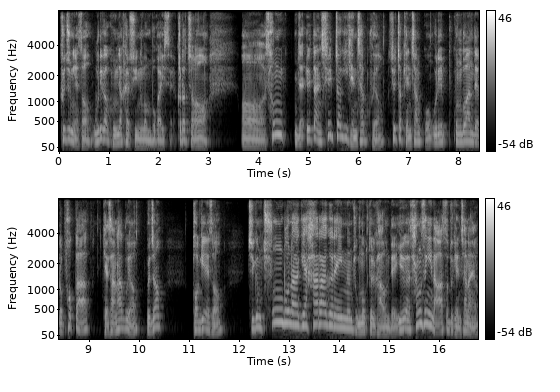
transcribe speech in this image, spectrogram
그 중에서 우리가 공략할 수 있는 건 뭐가 있어요? 그렇죠. 어, 성, 이제 일단 실적이 괜찮고요. 실적 괜찮고, 우리 공부한 대로 퍽값 계산하고요. 그죠? 거기에서 지금 충분하게 하락을 해 있는 종목들 가운데, 이 상승이 나왔어도 괜찮아요.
